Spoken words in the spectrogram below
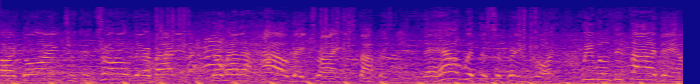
are going to control their bodies no matter how they try and stop us. The hell with the Supreme Court. We will defy them.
